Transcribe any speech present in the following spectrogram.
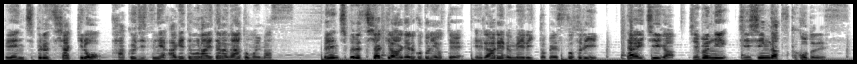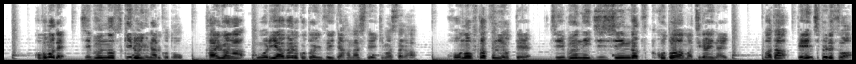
ベンチプレス100キロを確実に上げてもらえたらなと思います。ベンチプレス100キロ上げることによって得られるメリットベスト3。第1位が自分に自信がつくことです。ここまで自分のスキルになること、会話が盛り上がることについて話していきましたが、この2つによって自分に自信がつくことは間違いない。また、ベンチプレスは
